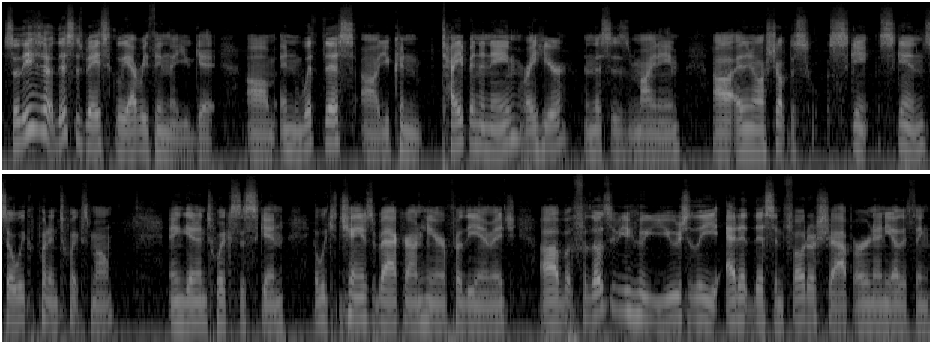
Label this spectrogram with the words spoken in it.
So these are this is basically everything that you get. Um, and with this, uh, you can type in a name right here, and this is my name, uh, and it'll show up the skin. Skin. So we can put in Twixmo and get in Twix's skin, and we can change the background here for the image. Uh, but for those of you who usually edit this in Photoshop or in any other thing,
